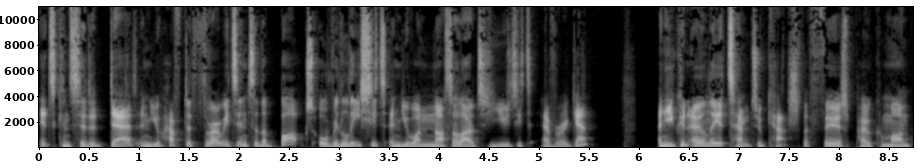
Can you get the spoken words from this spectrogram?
it's considered dead, and you have to throw it into the box or release it, and you are not allowed to use it ever again. And you can only attempt to catch the first Pokemon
